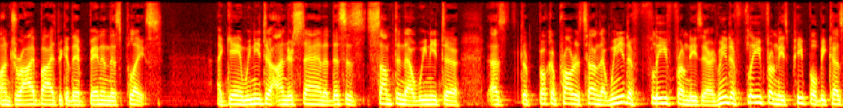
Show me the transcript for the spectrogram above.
on drive-bys because they've been in this place again, we need to understand that this is something that we need to, as the book of Proverbs is telling, that we need to flee from these areas. We need to flee from these people because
